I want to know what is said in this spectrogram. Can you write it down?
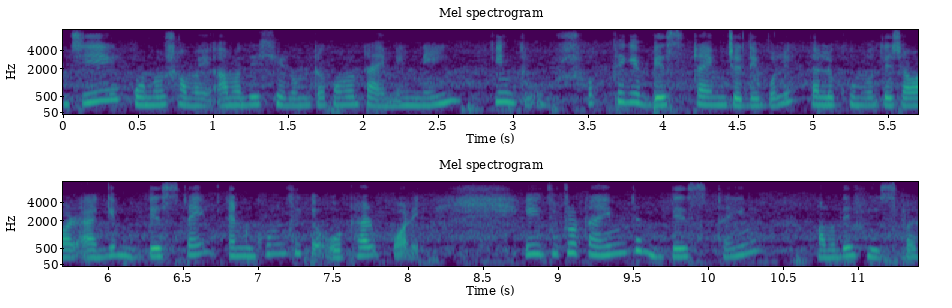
যে কোনো সময় আমাদের সেরমটা কোনো টাইমিং নেই। কিন্তু সব থেকে বেস্ট টাইম যদি বলি, তাহলে ঘুমোতে যাওয়ার আগে বেস্ট টাইম অ্যান্ড ঘুম থেকে ওঠার পরে। এই দুটো টাইমটা বেস্ট টাইম আমাদের হুইসপার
